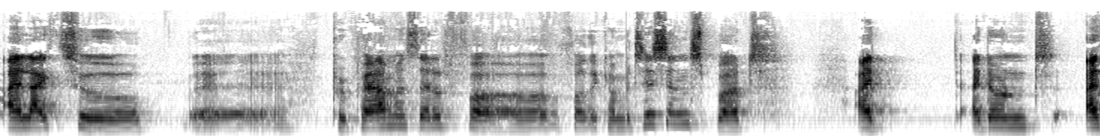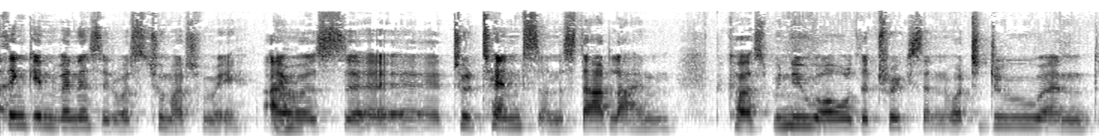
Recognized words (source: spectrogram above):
I like to uh, prepare myself for for the competitions, but I I don't. I think in Venice it was too much for me. I was uh, too tense on the start line because we knew all the tricks and what to do, and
